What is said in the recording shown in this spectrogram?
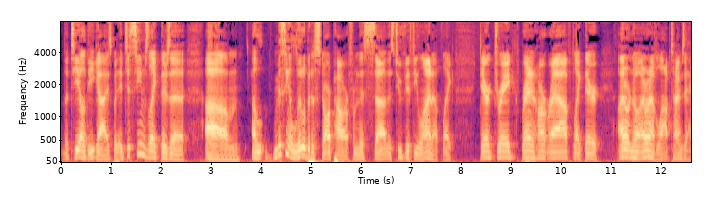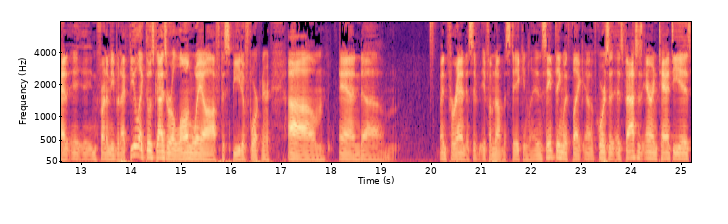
the TLD guys, but it just seems like there's a um a, missing a little bit of star power from this uh, this 250 lineup. Like Derek Drake, Brandon Hartranft, like they're I don't know. I don't have lap times ahead in front of me, but I feel like those guys are a long way off the speed of Forkner um, and um, and Ferrandis, if, if, I'm not mistaken. And same thing with like, of course, as fast as Aaron Tanti is,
